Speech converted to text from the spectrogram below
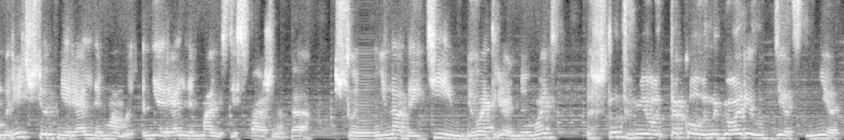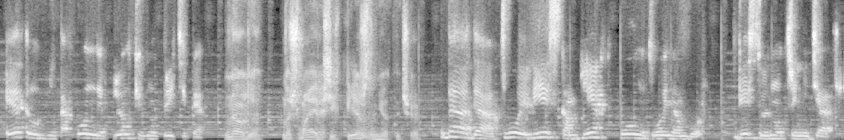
речь идет не о реальной маме, не о реальной маме здесь важно, да, что не надо идти и убивать реальную мать, что ты мне вот такого наговорила в детстве. Нет, это магнитофонные пленки внутри тебя. Ну да, ну что моя психика, я же за нее отвечаю. Да, да, твой весь комплект, полный твой набор. Весь твой внутренний театр.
